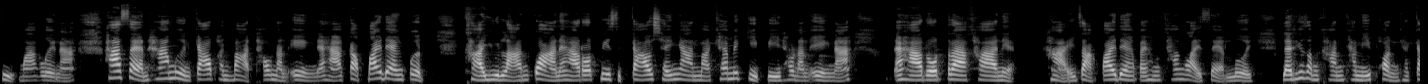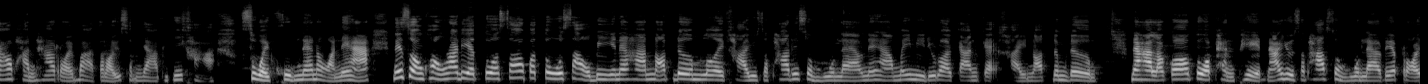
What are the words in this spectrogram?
ถูกมากเลยนะ 559,000 บาทเท่านั้นเองนะคะกับป้ายแดงเปิดขายอยู่ล้านกว่านะคะรถปี 19 ใช้งานมาแค่ไม่กี่ปีเท่านั้นเองนะนะคะรถราคาเนี่ย หายจากป้ายแดงไปค่อนข้างหลายแสนเลย และที่สำคัญคันนี้ผ่อนแค่ 9,500 บาทตลอดอายุสัญญาพี่ๆขา สวยคุ้มแน่นอนเนะคะในส่วนของรายละเอียดตัวซอกประตูเสาบีนะคะน็อตเดิมเลยค่ะ อยู่สภาพที่สมบูรณ์แล้วนะคะไม่มีริ้วรอยการแกะไขน็อตเดิมๆนะคะแล้วก็ตัวแผ่นเพจนะอยู่สภาพสมบูรณ์แล้วเรียบร้อย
